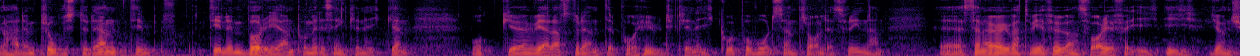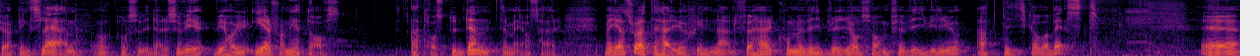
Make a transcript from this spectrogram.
Jag hade en provstudent till, till en början på medicinkliniken. Och eh, vi har haft studenter på hudklinik och på vårdcentral dessförinnan. Eh, sen har jag ju varit VFU-ansvarig för i, i Jönköpings län och, och, så vidare. Så vi, vi har ju erfarenhet av att ha studenter med oss här. Men jag tror att det här gör skillnad, för här kommer vi bry oss om, för vi vill ju att ni ska vara bäst. Eh,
